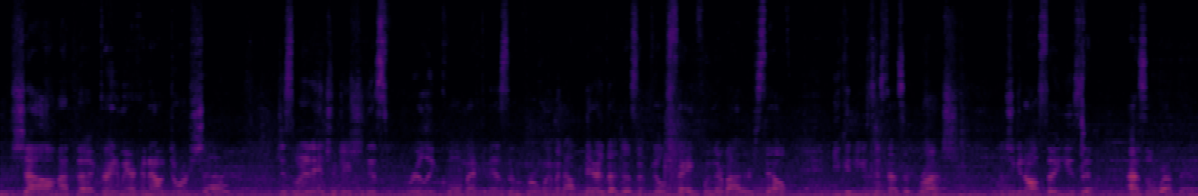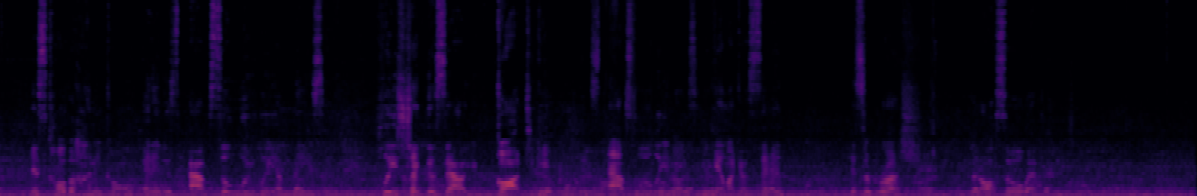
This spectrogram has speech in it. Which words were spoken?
I'm Michelle. I'm at the Great American Outdoor Show. Just wanted to introduce you to this really cool mechanism for women out there that doesn't feel safe when they're by themselves. You can use this as a brush, but you can also use it as a weapon. It's called the Honey Comb, and it is absolutely amazing. Please check this out. You've got to get one. It's absolutely amazing. Again, like I said, it's a brush, but also a weapon.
